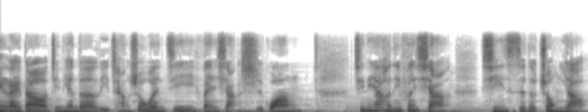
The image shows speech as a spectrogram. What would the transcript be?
迎来到今天的李长寿文集分享时光。今天要和你分享心思的重要。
